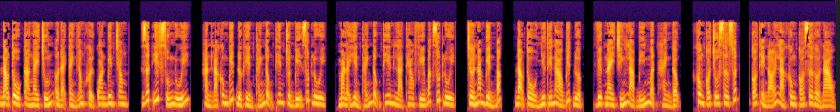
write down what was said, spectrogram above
đạo tổ cả ngày trốn ở đại cảnh long khởi quan bên trong, rất ít xuống núi, hẳn là không biết được hiển thánh động thiên chuẩn bị rút lui, mà lại hiển thánh động thiên là theo phía bắc rút lui, chờ nam biển bắc, đạo tổ như thế nào biết được, việc này chính là bí mật hành động, không có chỗ sơ xuất có thể nói là không có sơ hở nào.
